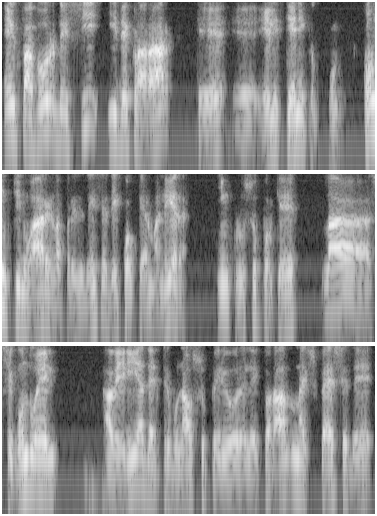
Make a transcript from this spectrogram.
en favor de sí y declarar que eh, él tiene que continuar en la presidencia de cualquier manera, incluso porque, segundo él, haveria del Tribunal Superior Eleitoral uma espécie de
